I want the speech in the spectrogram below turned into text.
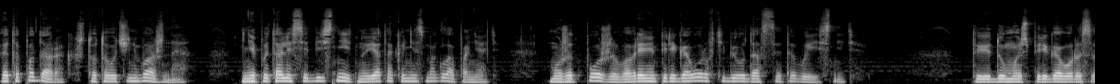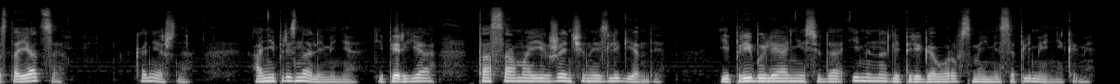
Это подарок, что-то очень важное. Мне пытались объяснить, но я так и не смогла понять. Может, позже, во время переговоров тебе удастся это выяснить. Ты думаешь, переговоры состоятся? Конечно. Они признали меня. Теперь я та самая их женщина из легенды. И прибыли они сюда именно для переговоров с моими соплеменниками.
